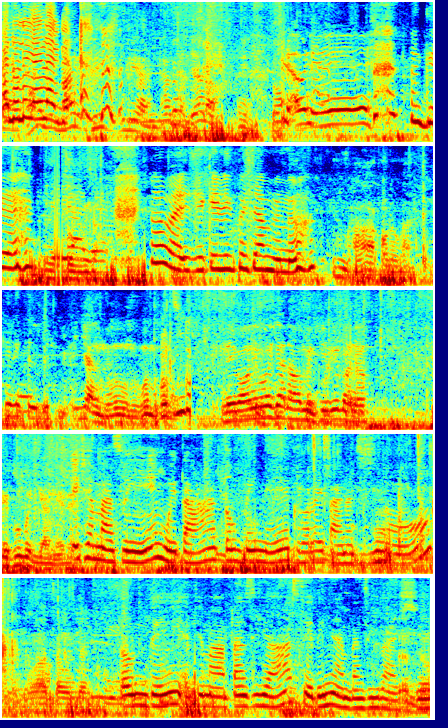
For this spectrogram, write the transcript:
Alo lia lại đấy. Ok. ဘာပဲဒီကလေးခွကြမနော်ဟာကောင်းတော့ပါကလေးကလေးအကြံနော်ဝမ်းမကြီးနေပေါင်းလေးခွကြတော့မဖြစ်ပြပါနော်ဒီခုပဲကြံနေတယ်တိတ်ထက်မှဆိုရင်ငွေသား3သိန်းနဲ့ကြော်လိုက်ပါနော်ကြီးကြီးနော်ဟာ3သိန်း3သိန်းအပြင်မှာပန်းစီက10သိန်းညံပန်းစီပါရှင်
